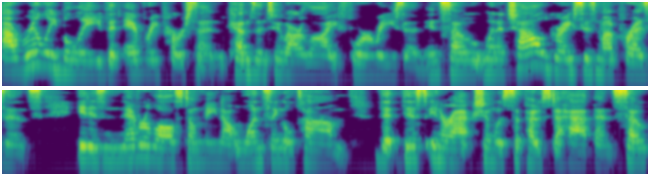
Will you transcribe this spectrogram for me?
I really believe that every person comes into our life for a reason. And so when a child graces my presence, it is never lost on me, not one single time, that this interaction was supposed to happen. So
